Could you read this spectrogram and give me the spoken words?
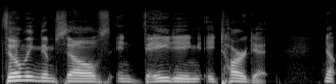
filming themselves invading a Target. Now,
